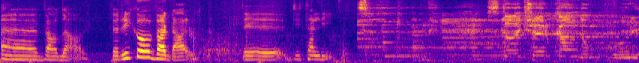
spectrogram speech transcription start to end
euh, Vardal, Federico Vardal de- d'Italie. Stai cercando un cuore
